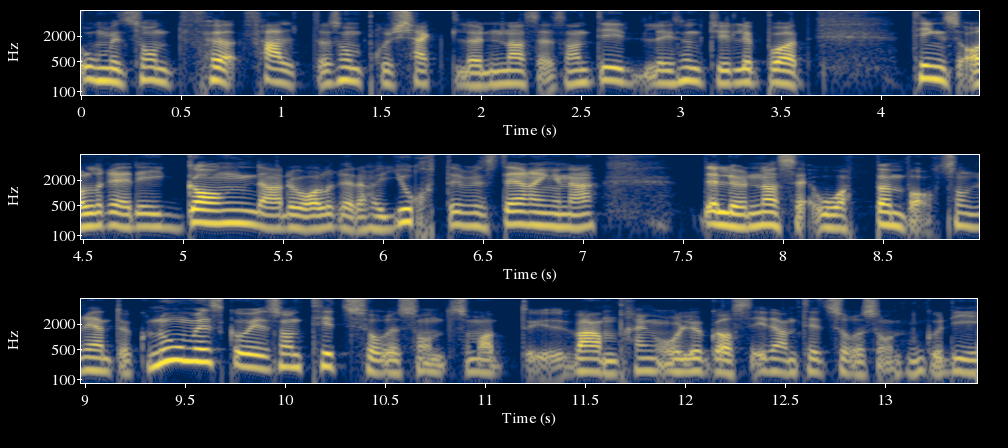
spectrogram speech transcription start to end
om et sånt felt, et sånt prosjekt lønner seg? Sant? De er liksom tydelige på at ting som allerede er i gang, der du allerede har gjort investeringene, det lønner seg åpenbart, sånn rent økonomisk og i en sånn tidshorisont som at verden trenger olje og gass i den tidshorisonten hvor de,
